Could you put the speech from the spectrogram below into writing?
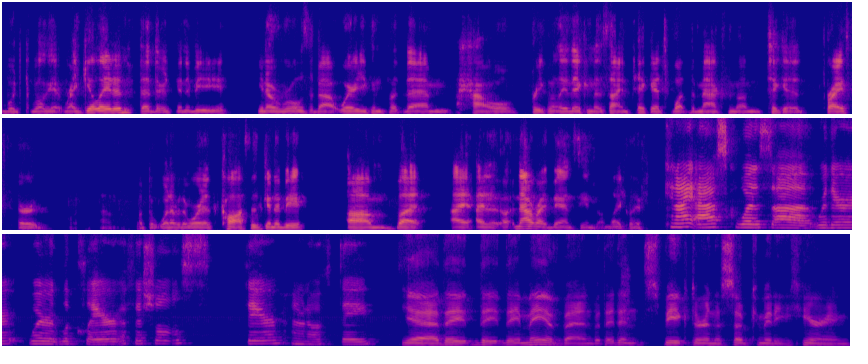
would will get regulated. That there's going to be you know rules about where you can put them, how frequently they can assign tickets, what the maximum ticket price or what the whatever the word is cost is going to be. Um, but I, I an outright ban seems unlikely. Can I ask, was uh, were there were LeClaire officials there? I don't know if they yeah, they they they may have been, but they didn't speak during the subcommittee hearing.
